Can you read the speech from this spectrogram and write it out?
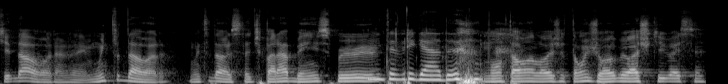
Que da hora, velho. Muito da hora. Muito da hora. Você tá de parabéns por. Muito obrigada. Montar uma loja tão jovem. Eu acho que vai ser.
